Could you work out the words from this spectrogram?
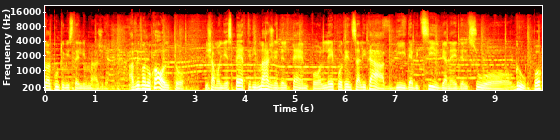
dal punto di vista dell'immagine. Avevano colto diciamo gli esperti di immagine del tempo le potenzialità di David Sylvian e del suo gruppo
